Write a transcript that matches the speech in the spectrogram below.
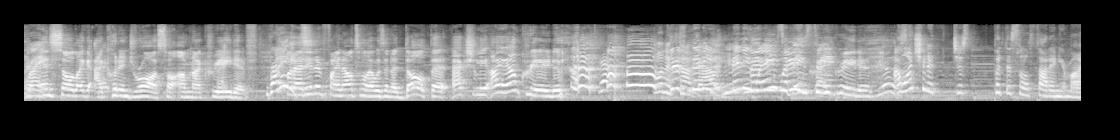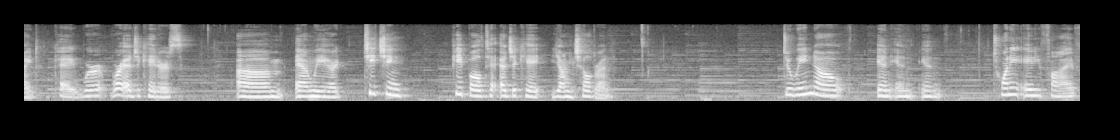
Right. And so like I couldn't draw, so I'm not creative. Right. But I didn't find out till I was an adult that actually I am creative. Well, There's many, many Many ways, ways of being to be creative. creative. Yes. I want you to just put this little thought in your mind. Okay, we're we're educators, um, and we are teaching people to educate young children. Do we know in in in 2085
